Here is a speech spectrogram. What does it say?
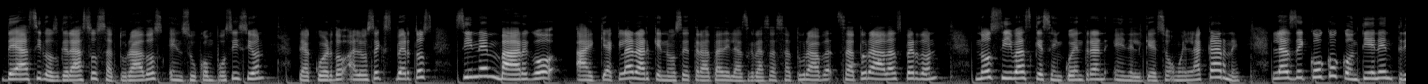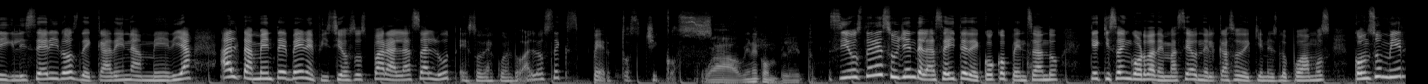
de ácidos grasos saturados en su composición, de acuerdo a los expertos. Sin embargo, hay que aclarar que no se trata de las grasas saturada- saturadas, perdón, nocivas que se encuentran en el queso o en la carne. Las de coco contienen triglicéridos de cadena media altamente beneficiosos para la salud, eso de acuerdo a los expertos, chicos. Wow, viene completo. Si ustedes huyen del aceite de coco pensando que quizá engorda demasiado en el caso de quienes lo podamos consumir,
